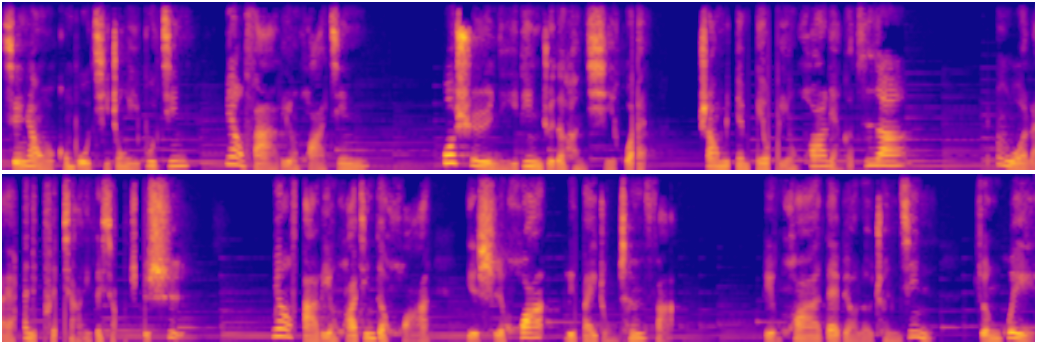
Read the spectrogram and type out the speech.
先让我公布其中一部经《妙法莲华经》。或许你一定觉得很奇怪，上面没有“莲花”两个字啊。让我来和你分享一个小知识：《妙法莲华经》的“华”也是花另外一种称法。莲花代表了纯净、尊贵、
